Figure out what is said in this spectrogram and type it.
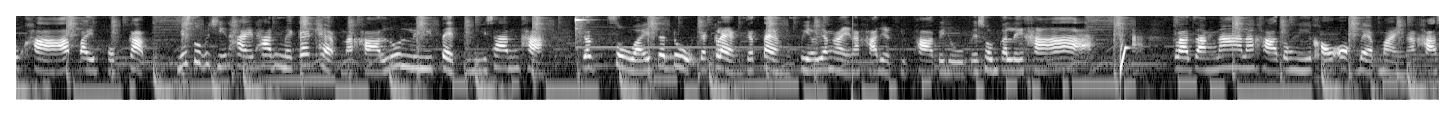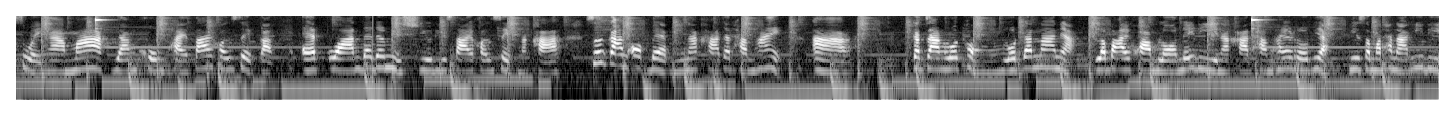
ลูกค้าไปพบกับ Mitsubishi Titan Mega Cab นะคะ รุ่น Limited Edition ค่ะ จะสวยจะดุจะแกล่งจะแต่งเฟี้ยวยังไงนะคะ เดี๋ยวทิพพาไปดูไปชมกันเลยค่ะอะกระจังหน้านะคะ ตรงนี้เขาออกแบบใหม่นะคะ สวยงามมากยังคงภายใต้คอนเซปต์กับ Advanced Dynamic Shield Design Concept นะคะ ซึ่งการออกแบบนี้นะคะจะทำให้อ่า กระจังรถของรถด้านหน้าเนี่ยระบายความร้อนได้ดีนะคะทำให้รถเนี่ยมีสมรรถนะที่ดี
